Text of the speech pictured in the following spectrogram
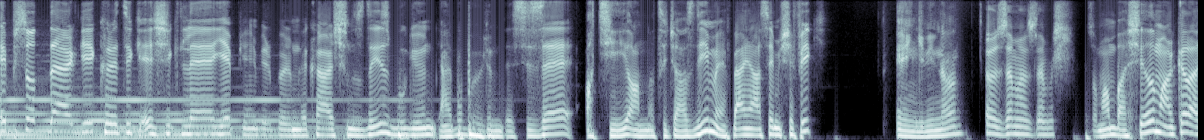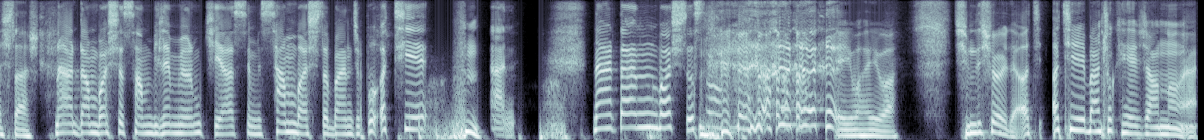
Episod Dergi Kritik Eşik'le yepyeni bir bölümle karşınızdayız. Bugün yani bu bölümde size Atiye'yi anlatacağız değil mi? Ben Yasemin Şefik. Engin İnan. Özlem Özdemir. O zaman başlayalım arkadaşlar. Nereden başlasam bilemiyorum ki Yasemin. Sen başla bence. Bu Atiye yani nereden başlasam? eyvah eyvah. Şimdi şöyle Ati- Atiye'yi ben çok heyecanlan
